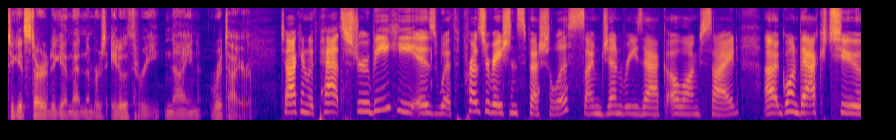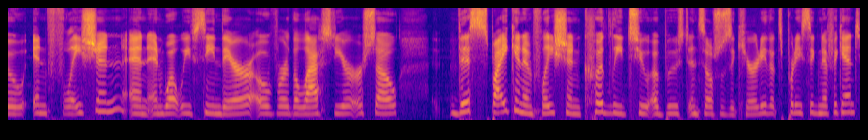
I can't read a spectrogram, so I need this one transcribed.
To get started, again, that number is 803 9 Retire. Talking with Pat Struby. He is with Preservation Specialists. I'm Jen Rizak alongside. Uh, going back to inflation and, and what we've seen there over the last year or so, this spike in inflation could lead to a boost in Social Security that's pretty significant.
